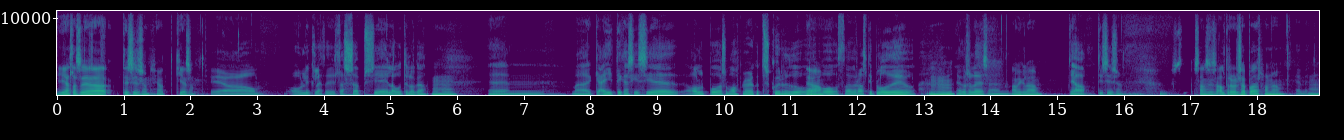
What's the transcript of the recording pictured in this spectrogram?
ég ætla að segja decision hjá Kiesa já, ólíklegt, ég held að sub sé eiginlega útiloka mm um, maður gæti kannski séð olbúða sem opnar eitthvað skurð og, og, og það verður allt í blóði og -hmm. eitthvað svo leiðis alveglega, já, decision. Sanchez aldrei verið söpaður hann að mm,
